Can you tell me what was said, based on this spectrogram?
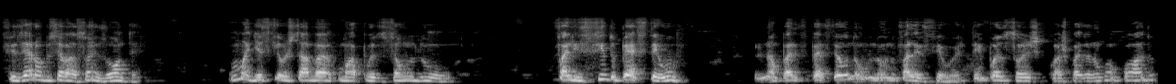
fizeram observações ontem. Uma disse que eu estava com uma posição do falecido PSTU. Não, o PSTU não, não, não faleceu. Ele tem posições com as quais eu não concordo,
